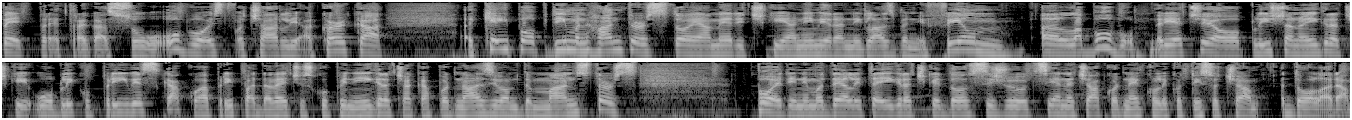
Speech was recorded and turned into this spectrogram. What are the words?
5 pretraga su ubojstvo Charlie'a Kirka, K-pop Demon Hunters, to je američki animirani glazbeni film, e, Labubu, riječ je o plišanoj igrački u obliku privjeska koja pripada većoj skupini igračaka pod nazivom The Monsters. Pojedini modeli te igračke dosižu cijene čak od nekoliko tisuća dolara.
